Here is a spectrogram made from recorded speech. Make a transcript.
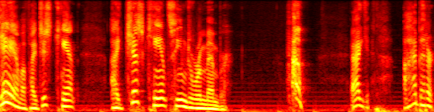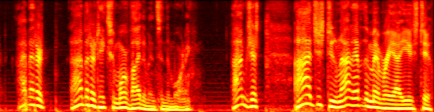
Damn, if I just can't, I just can't seem to remember. Huh. I, I better, I better, I better take some more vitamins in the morning. I'm just, I just do not have the memory I used to.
